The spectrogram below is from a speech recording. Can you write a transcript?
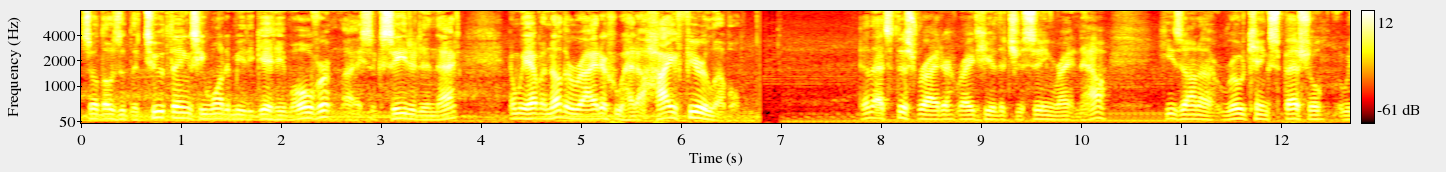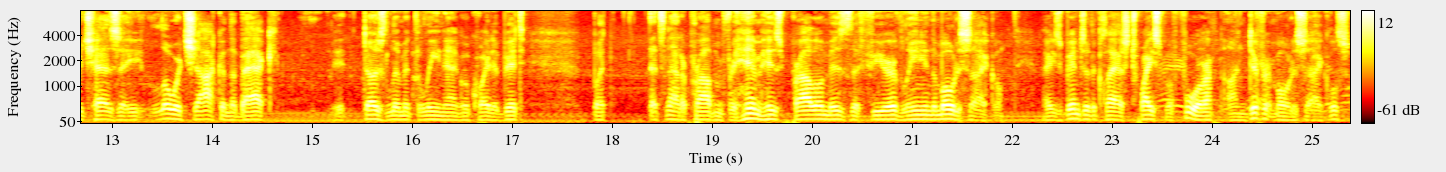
So those are the two things he wanted me to get him over. I succeeded in that. And we have another rider who had a high fear level. And that's this rider right here that you're seeing right now. He's on a Road King Special, which has a lowered shock on the back. It does limit the lean angle quite a bit, but that's not a problem for him. His problem is the fear of leaning the motorcycle. Now, he's been to the class twice before on different motorcycles,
